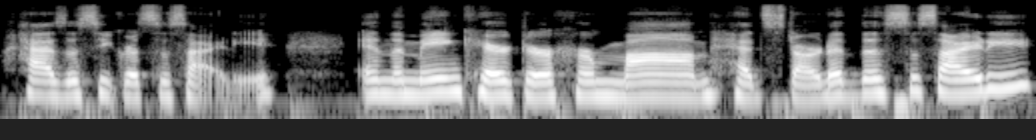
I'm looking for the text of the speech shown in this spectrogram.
has a secret society and the main character her mom had started this society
